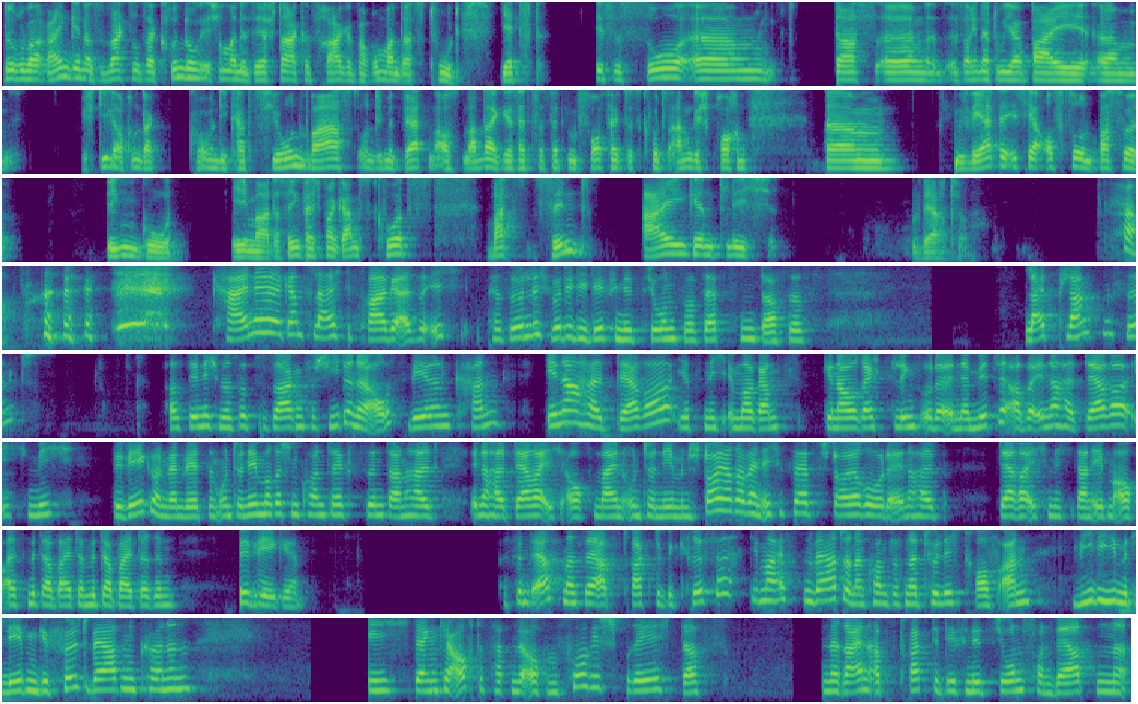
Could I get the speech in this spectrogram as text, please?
darüber reingehen, also sagt unserer Gründung ist schon mal eine sehr starke Frage, warum man das tut. Jetzt ist es so, ähm, dass, ähm, Sarina, du ja bei ähm, Stil auch in der Kommunikation warst und die mit Werten auseinandergesetzt. Das wird im Vorfeld das kurz angesprochen. Ähm, Werte ist ja oft so ein Buzzword-Bingo-Thema. Deswegen vielleicht mal ganz kurz, was sind eigentlich Werte? Ha. Keine ganz leichte Frage. Also ich persönlich würde die Definition so setzen, dass es Leitplanken sind, aus denen ich mir sozusagen verschiedene auswählen kann, innerhalb derer, jetzt nicht immer ganz genau rechts, links oder in der Mitte, aber innerhalb derer ich mich bewege. Und wenn wir jetzt im unternehmerischen Kontext sind, dann halt innerhalb derer ich auch mein Unternehmen steuere, wenn ich es selbst steuere oder innerhalb derer ich mich dann eben auch als Mitarbeiter, Mitarbeiterin bewege. Es sind erstmal sehr abstrakte Begriffe, die meisten Werte, und dann kommt es natürlich darauf an, wie die mit Leben gefüllt werden können. Ich denke auch, das hatten wir auch im Vorgespräch, dass eine rein abstrakte Definition von Werten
